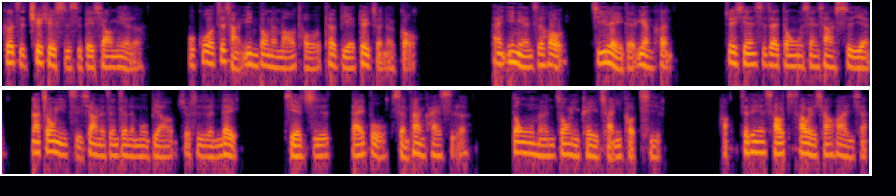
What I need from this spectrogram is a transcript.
鸽子确确实实被消灭了，不过这场运动的矛头特别对准了狗。但一年之后积累的怨恨，最先是在动物身上试验，那终于指向了真正的目标，就是人类。解职、逮捕、审判开始了，动物们终于可以喘一口气。好，这边稍稍微消化一下。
